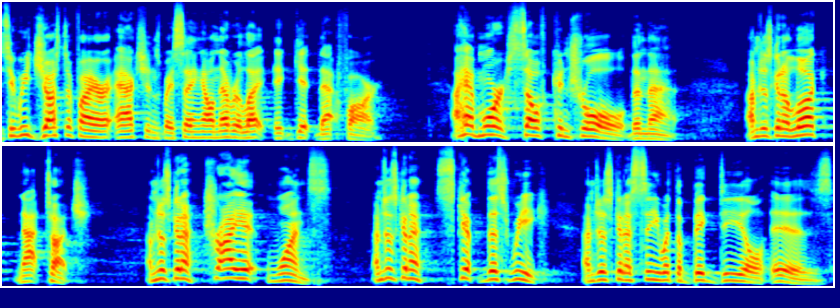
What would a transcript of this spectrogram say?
You see, we justify our actions by saying, I'll never let it get that far. I have more self control than that. I'm just going to look, not touch. I'm just going to try it once. I'm just going to skip this week. I'm just going to see what the big deal is.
